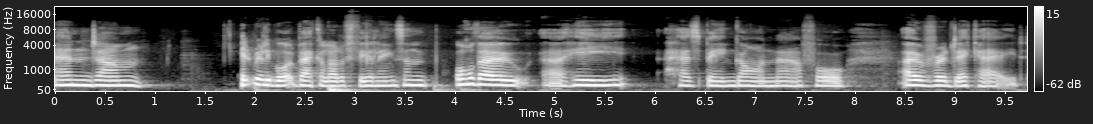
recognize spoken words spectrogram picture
and um, it really brought back a lot of feelings. And although uh, he has been gone now for over a decade,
